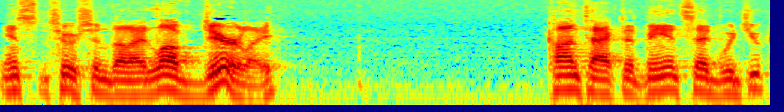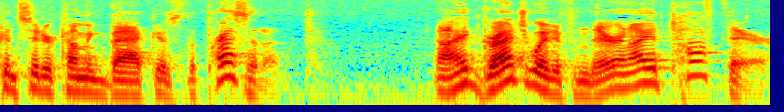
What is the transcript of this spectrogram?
institution that I love dearly contacted me and said, Would you consider coming back as the president? Now, I had graduated from there and I had taught there.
